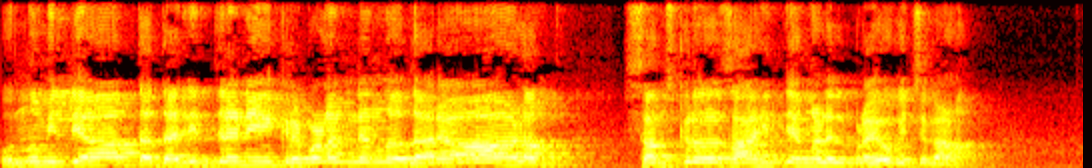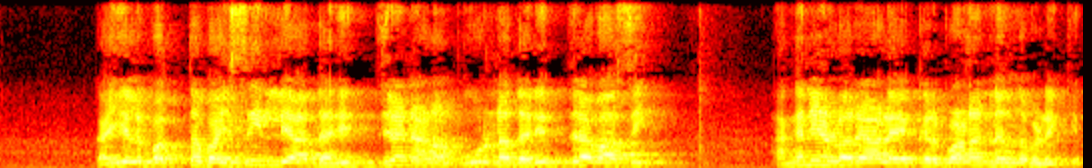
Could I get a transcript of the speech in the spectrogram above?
ഒന്നുമില്ലാത്ത ദരിദ്രനെ കൃപണൻ എന്ന് ധാരാളം സംസ്കൃത സാഹിത്യങ്ങളിൽ പ്രയോഗിച്ചു കാണാം. കയ്യിൽ പത്ത് പൈസ ഇല്ല ദരിദ്രനാണ് പൂർണ ദരിദ്രവാസി. അങ്ങനെയുള്ള ഒരാളെ കൃപണൻ എന്ന് വിളിക്കും.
